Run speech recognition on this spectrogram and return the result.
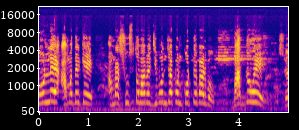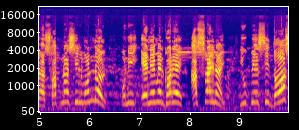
করলে আমাদেরকে আমরা সুস্থভাবে জীবনযাপন করতে পারব। বাধ্য হয়ে স্বপ্নাশীল মণ্ডল, উনি এনএম এর ঘরে আশ্রয় নেয়। ইউপিএসসি দশ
